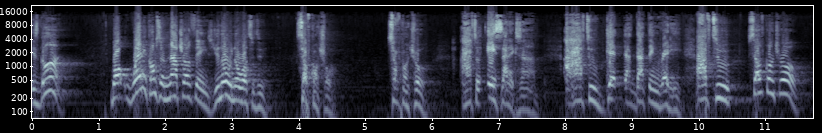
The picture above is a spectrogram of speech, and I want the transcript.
It's gone. But when it comes to natural things, you know we know what to do. Self control. Self control. I have to ace that exam. I have to get that, that thing ready. I have to self control.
